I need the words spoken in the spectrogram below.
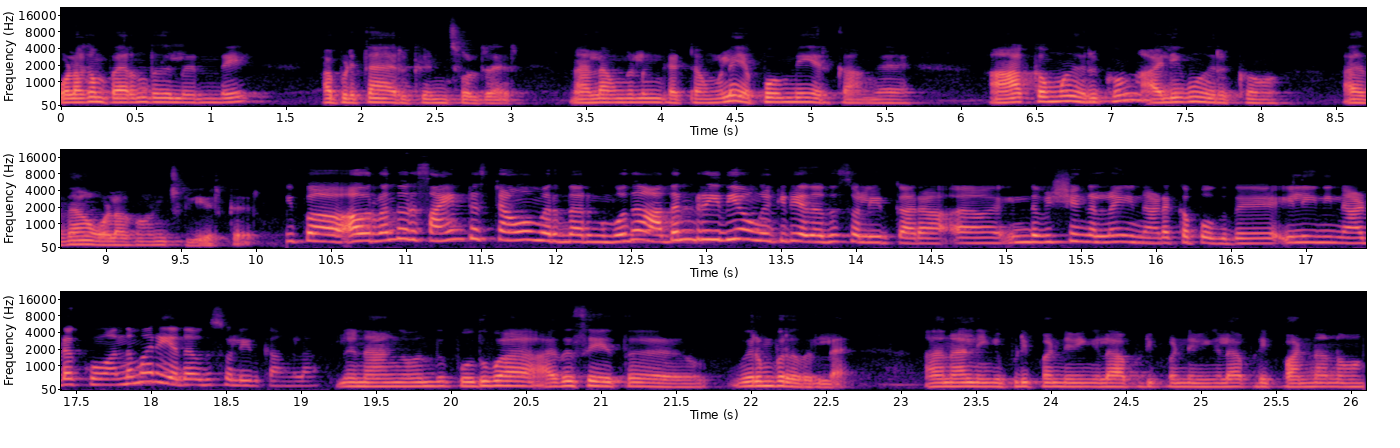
உலகம் பிறந்ததுலேருந்தே அப்படித்தான் இருக்குன்னு சொல்கிறார் நல்லவங்களும் கெட்டவங்களும் எப்போவுமே இருக்காங்க. ஆக்கமும் இருக்கும் அழிவும் இருக்கும். அதுதான் உலகம்னு சொல்லியிருக்காரு. இப்போ அவர் வந்து ஒரு சயின்டிஸ்டாவும் இருந்தாருங்கும் போது அதன் ரீதியா உங்ககிட்ட ஏதாவது சொல்லியிருக்காரா? இந்த விஷயங்கள்லாம் இனி நடக்க போகுது இல்லை இனி நடக்கும் அந்த மாதிரி ஏதாவது சொல்லியிருக்காங்களா? இல்லை நாங்கள் வந்து பொதுவாக அதிசயத்தை விரும்புறதில்ல. அதனால் நீங்கள் இப்படி பண்ணுவீங்களா அப்படி பண்ணுவீங்களா அப்படி பண்ணணும்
